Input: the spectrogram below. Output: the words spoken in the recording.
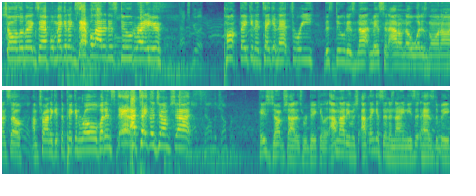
show a little example, make an example out of this dude right here. That's good. Pump faking and taking that three. This dude is not missing. I don't know what is going on. So I'm trying to get the pick and roll, but instead I take a jump shot. His jump shot is ridiculous. I'm not even, I think it's in the 90s. It has to be.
